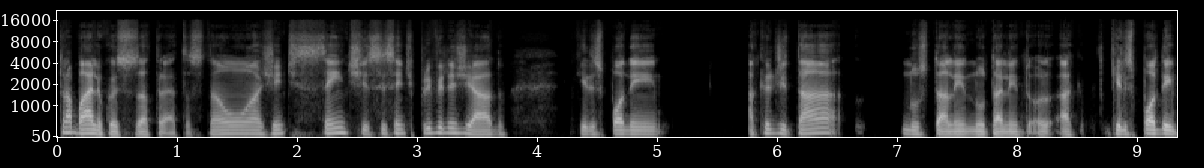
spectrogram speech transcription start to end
trabalho com esses atletas. Então a gente sente, se sente privilegiado que eles podem acreditar nos talento, no talento, que eles podem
